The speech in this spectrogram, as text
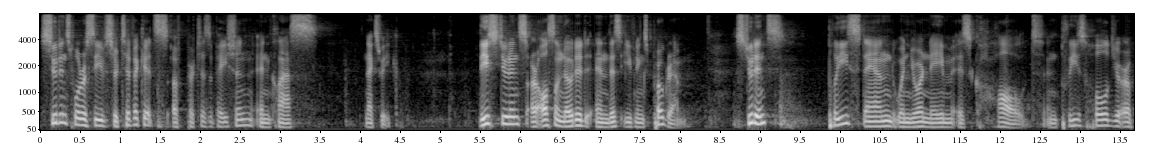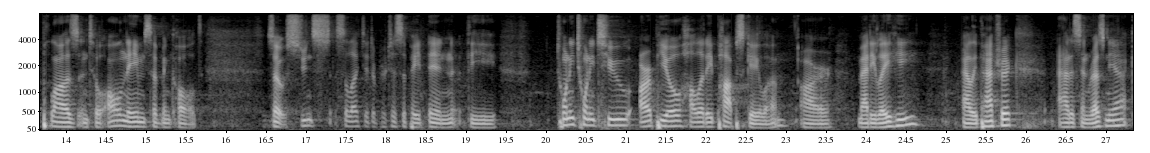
Students will receive certificates of participation in class next week. These students are also noted in this evening's program. Students, please stand when your name is called, and please hold your applause until all names have been called. So, students selected to participate in the 2022 RPO Holiday Pops Gala are Maddie Leahy, Ali Patrick, Addison Resniak,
